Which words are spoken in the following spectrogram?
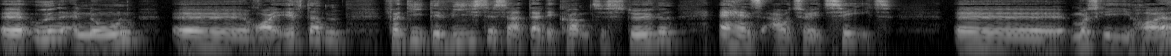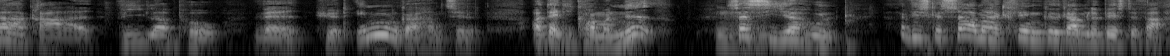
øh, uden at nogen øh, røg efter dem, fordi det viste sig, da det kom til stykket, at hans autoritet øh, måske i højere grad hviler på, hvad hørt inden gør ham til. Og da de kommer ned, mm-hmm. så siger hun, at vi skal sørge have klinket gamle bedstefar.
